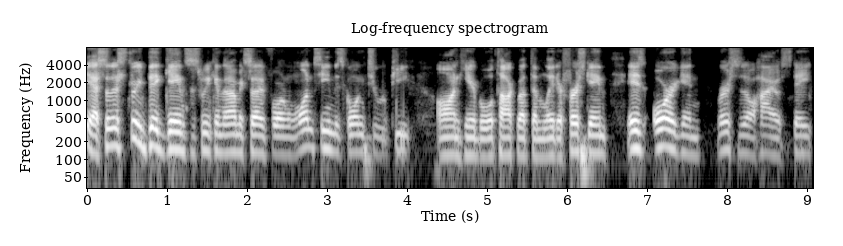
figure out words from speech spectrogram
Yeah, so there's three big games this weekend that I'm excited for, and one team is going to repeat on here, but we'll talk about them later. First game is Oregon versus Ohio State.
